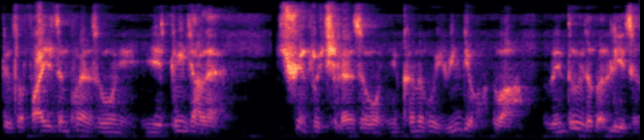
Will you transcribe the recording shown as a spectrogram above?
比如说发育正快的时候呢，你蹲下来，迅速起来的时候，你可能会晕掉，是吧？人都有这个历程。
